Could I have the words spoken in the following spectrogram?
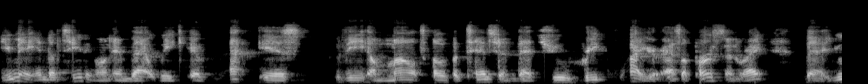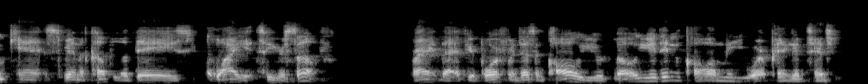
You may end up cheating on him that week if that is the amount of attention that you require as a person, right? That you can't spend a couple of days quiet to yourself right? That if your boyfriend doesn't call you, oh, you didn't call me, you weren't paying attention.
